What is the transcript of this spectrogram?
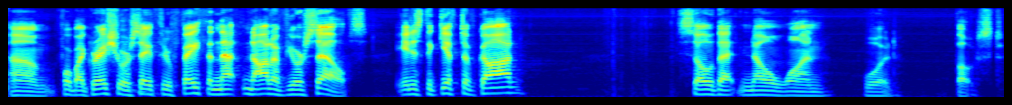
Um, For by grace you are saved through faith, and that not of yourselves. It is the gift of God, so that no one would boast.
